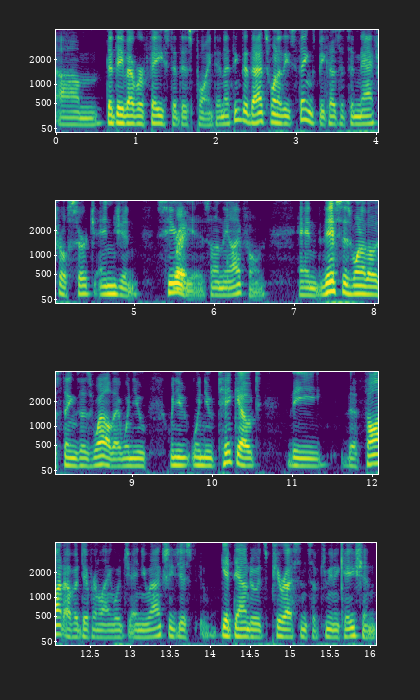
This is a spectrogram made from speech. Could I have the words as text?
um, that they've ever faced at this point. And I think that that's one of these things because it's a natural search engine. Siri right. is on the iPhone, and this is one of those things as well that when you when you when you take out the the thought of a different language and you actually just get down to its pure essence of communication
